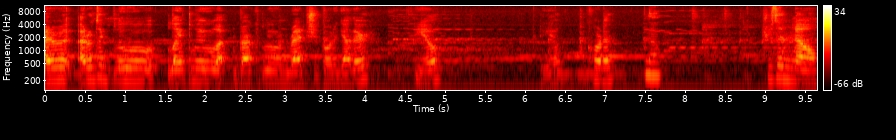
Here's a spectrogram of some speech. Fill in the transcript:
I, don't, I don't think blue, light blue, dark blue, and red should go together. Do you? Do you, Recorder? No. She said no.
